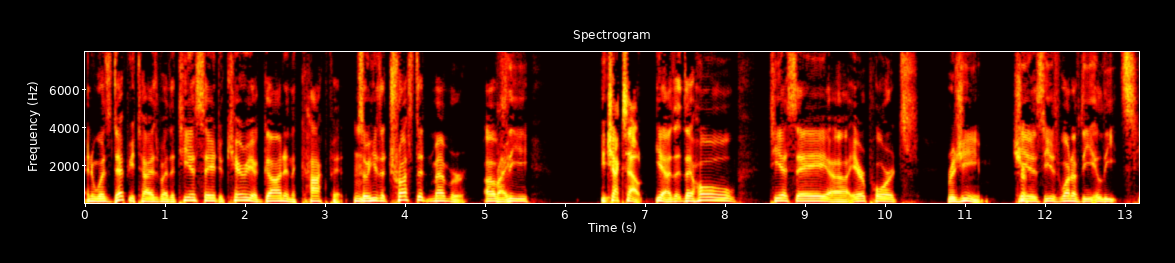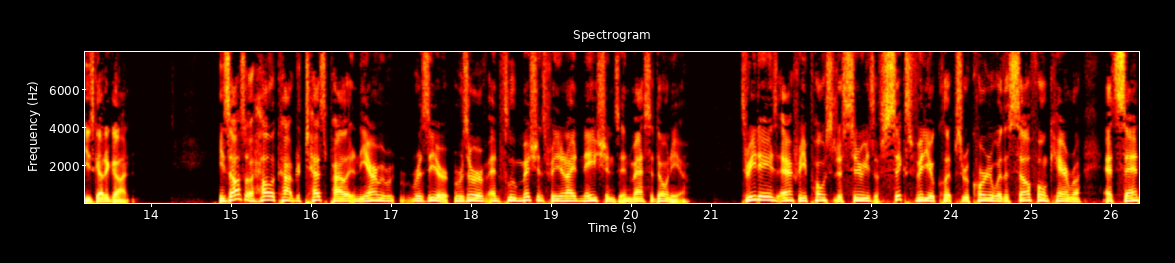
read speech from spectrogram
and was deputized by the TSA to carry a gun in the cockpit. So he's a trusted member of Right. the He checks out. yeah, the, the whole TSA uh, airport regime. Sure. He is he is one of the elites. He's got a gun. He's also a helicopter test pilot in the Army Reserve, Reserve and flew missions for the United Nations in Macedonia. Three days after he posted a series of six video clips recorded with a cell phone camera at San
